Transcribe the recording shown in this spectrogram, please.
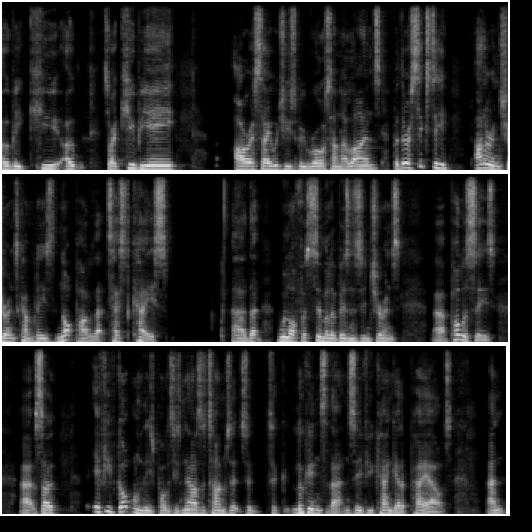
OBQ, o, sorry, QBE, RSA, which used to be Royal Sun Alliance. But there are 60 other insurance companies not part of that test case uh, that will offer similar business insurance uh, policies. Uh, so if you've got one of these policies, now's the time to, to, to look into that and see if you can get a payout. And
